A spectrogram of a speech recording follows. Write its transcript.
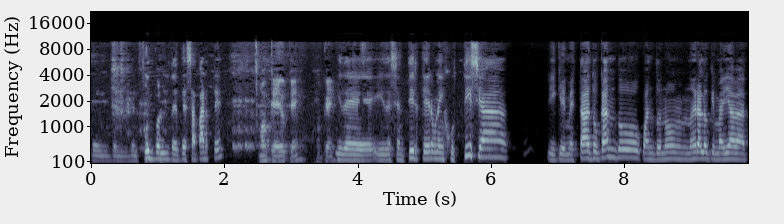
del, fútbol desde esa parte. Ok, ok, ok. Y de, y de sentir que era una injusticia y que me estaba tocando cuando no, no era lo que me había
